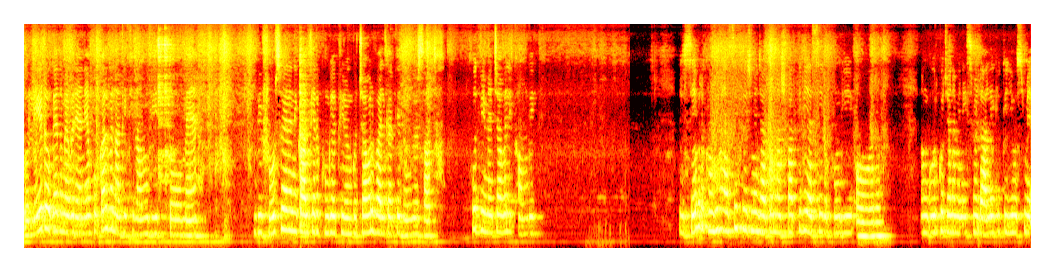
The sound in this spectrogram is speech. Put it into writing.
तो लेट हो गया तो मैं बिरयानी आपको कल बना के खिलाऊँगी। तो मैं अभी फ्रूट्स वगैरह निकाल के रखूँगी और फिर उनको चावल बॉयल करके दूँगी और साथ खुद भी मैं चावल ही खाऊँगी। फिर सेब रखूँगी मैं ऐसे फ्रिज में जाकर नाशपाती भी ऐसे ही रखूँगी और अंगूर को जो है ना मैंने इसमें डाले क्योंकि ये उसमें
